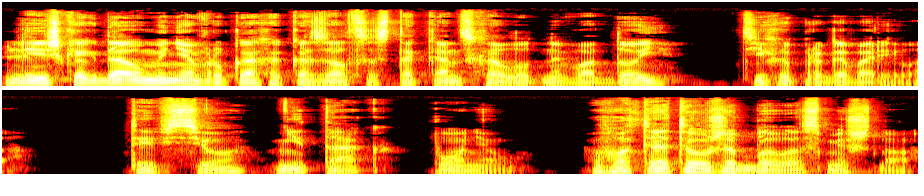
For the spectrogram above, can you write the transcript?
Лишь когда у меня в руках оказался стакан с холодной водой, тихо проговорила. «Ты все не так понял». Вот это уже было смешно.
